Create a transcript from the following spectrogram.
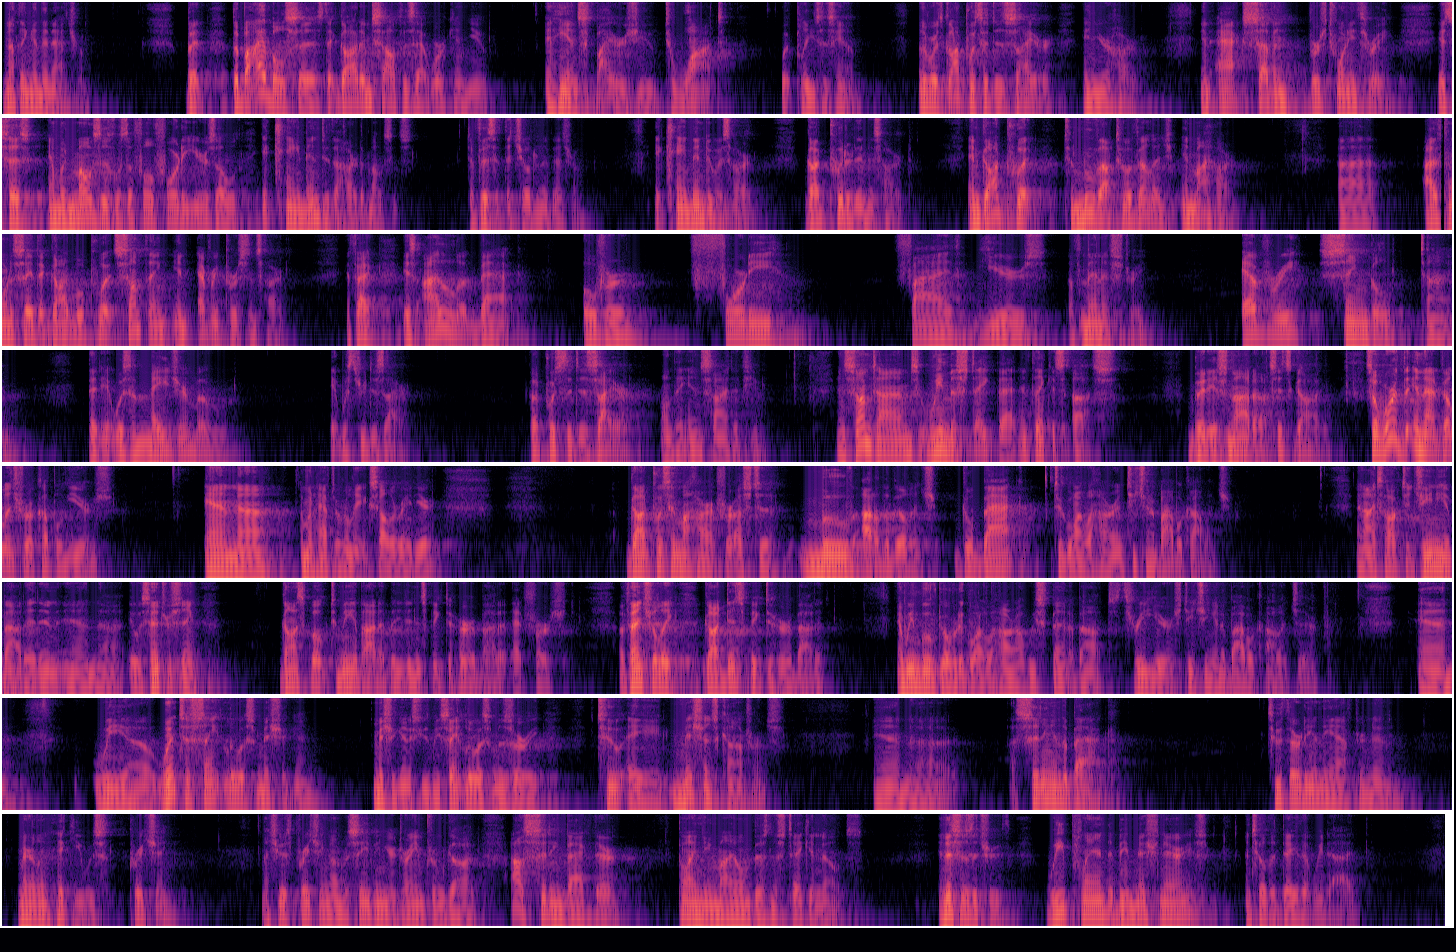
Nothing in the natural. But the Bible says that God Himself is at work in you and He inspires you to want what pleases Him. In other words, God puts a desire in your heart. In Acts 7, verse 23, it says, And when Moses was a full 40 years old, it came into the heart of Moses to visit the children of Israel. It came into his heart. God put it in his heart. And God put to move out to a village in my heart. Uh, I just want to say that God will put something in every person's heart. In fact, as I look back over 45 years of ministry, every single time that it was a major move, it was through desire. God puts the desire on the inside of you. And sometimes we mistake that and think it's us, but it's not us, it's God. So we're in that village for a couple years, and uh, I'm going to have to really accelerate here. God puts in my heart for us to move out of the village, go back to Guadalajara and teach in a Bible college. And I talked to Jeannie about it, and, and uh, it was interesting. God spoke to me about it, but He didn't speak to her about it at first. Eventually, God did speak to her about it. And we moved over to Guadalajara. We spent about three years teaching in a Bible college there. And we uh, went to St. Louis, Michigan, Michigan, excuse me, St. Louis, Missouri, to a missions conference. And uh, sitting in the back, 2.30 in the afternoon, Marilyn Hickey was preaching. And she was preaching on receiving your dream from God. I was sitting back there, minding my own business, taking notes. And this is the truth. We planned to be missionaries until the day that we died.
